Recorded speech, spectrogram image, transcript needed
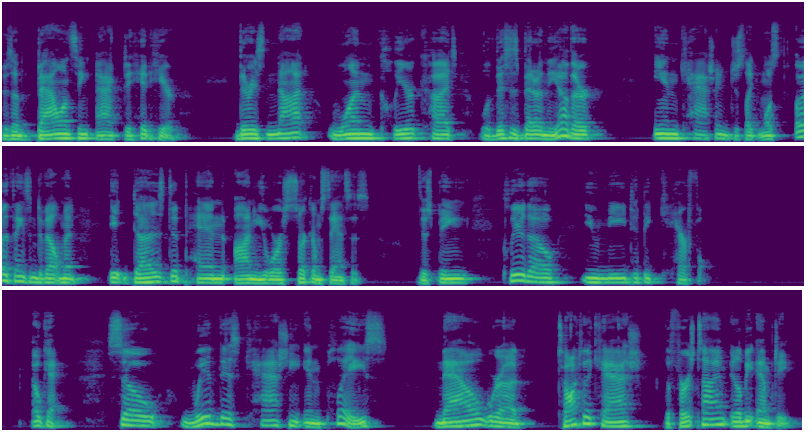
There's a balancing act to hit here. There is not one clear cut, well, this is better than the other in caching, just like most other things in development. It does depend on your circumstances. Just being clear though, you need to be careful. Okay, so with this caching in place, now we're going to talk to the cache. The first time it'll be empty.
